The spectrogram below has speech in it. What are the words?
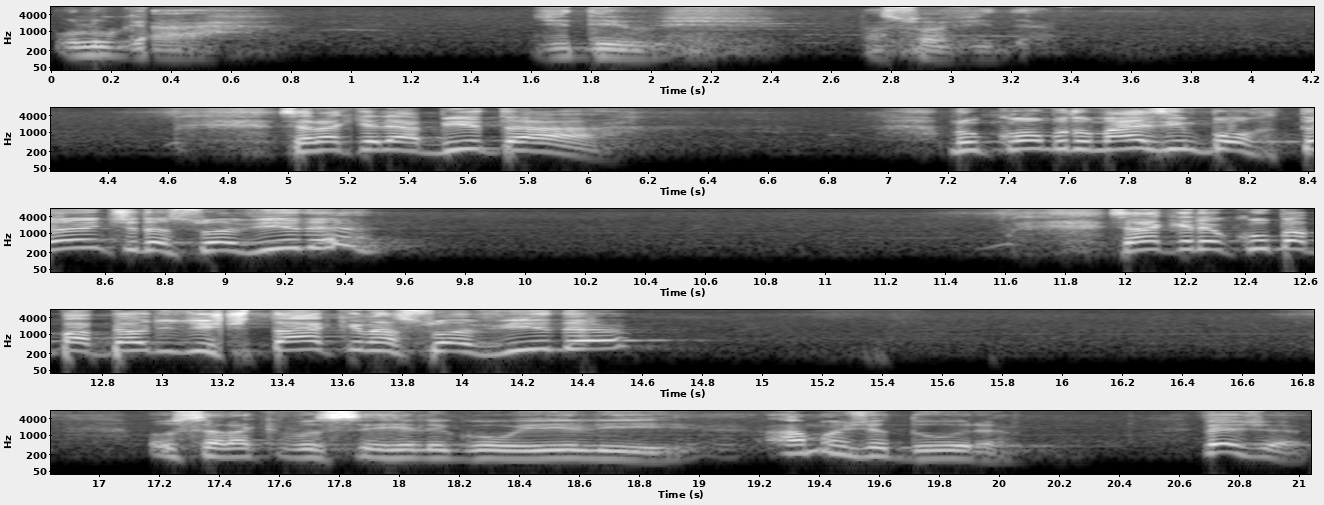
o lugar de Deus na sua vida? Será que Ele habita no cômodo mais importante da sua vida? Será que ele ocupa papel de destaque na sua vida? Ou será que você relegou ele à manjedoura? Veja,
